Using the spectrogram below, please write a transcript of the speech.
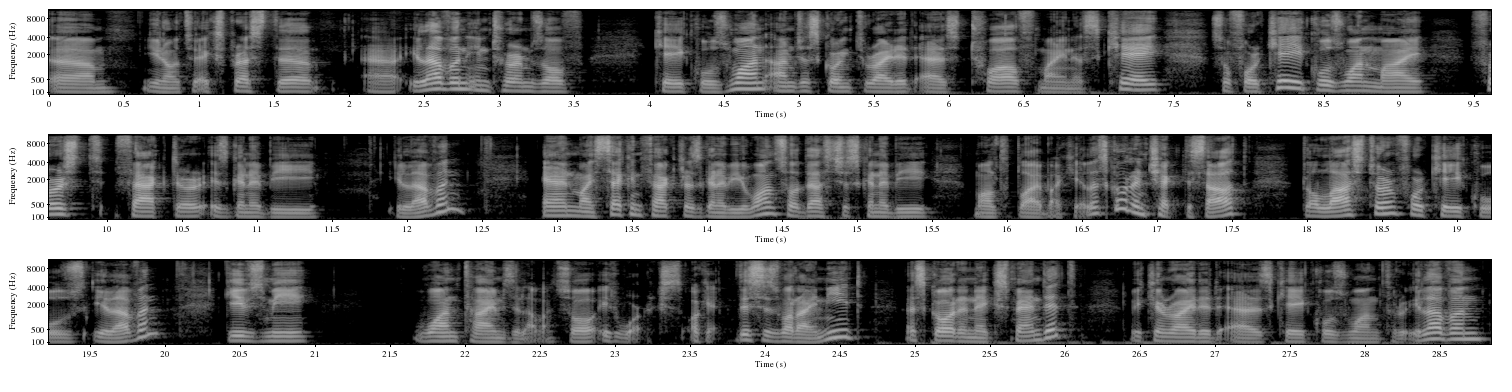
um, you know to express the uh, 11 in terms of k equals 1 I'm just going to write it as 12 minus k. So for k equals 1 my first factor is going to be 11 and my second factor is going to be 1 so that's just going to be multiplied by k. Let's go ahead and check this out. The last term for k equals 11 gives me 1 times 11 so it works. Okay this is what I need. Let's go ahead and expand it we can write it as k equals 1 through 11,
